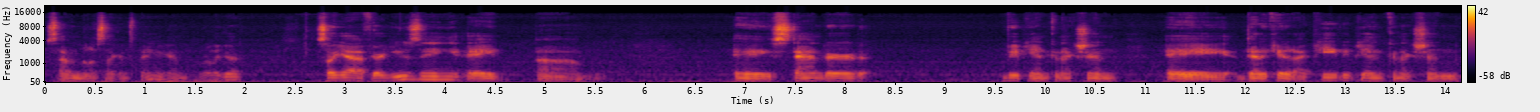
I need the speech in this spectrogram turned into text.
Seven milliseconds ping again, really good. So yeah, if you're using a um, a standard VPN connection a dedicated IP VPN connection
